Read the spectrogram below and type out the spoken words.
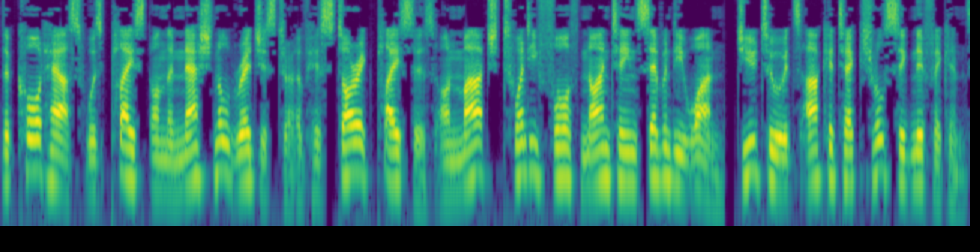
The courthouse was placed on the National Register of Historic Places on March 24, 1971, due to its architectural significance.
